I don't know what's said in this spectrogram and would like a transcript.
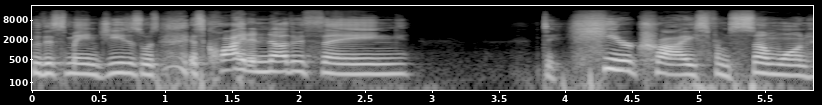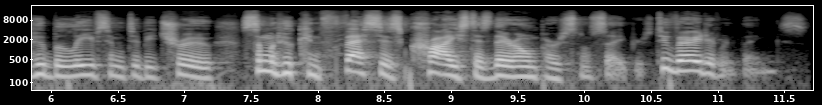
who this man Jesus was. It's quite another thing to hear Christ from someone who believes him to be true, someone who confesses Christ as their own personal Savior. Two very different things.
